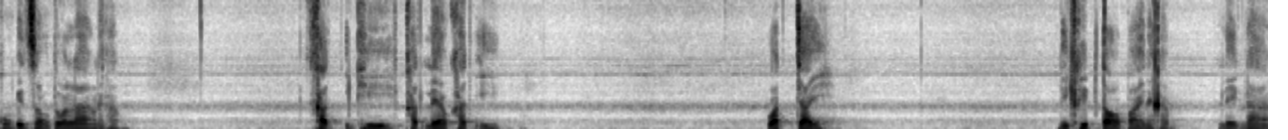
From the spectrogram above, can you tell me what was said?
คงเป็นสองตัวล่างเลยครับ คัดอีกที คัดแล้วคัดอีก วัดใจ ในคลิปต่อไปนะครับ เลขล่าง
